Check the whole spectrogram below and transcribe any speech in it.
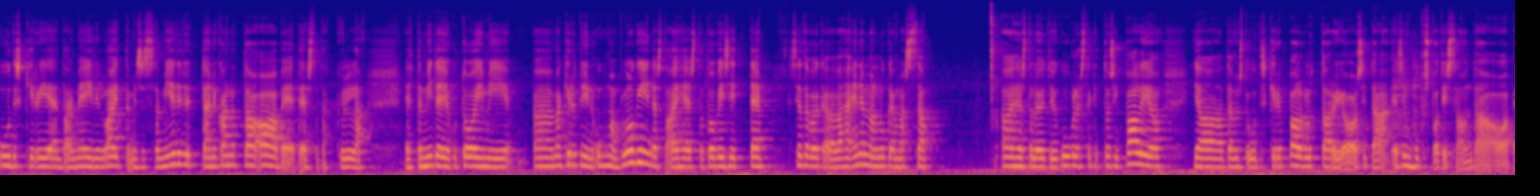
uutiskirjeen tai mailin laittamisessa mietityttää, niin kannattaa AB-testata kyllä että miten joku toimii. Mä kirjoitin Uhman blogiin tästä aiheesta tovi sitten. Sieltä voi käydä vähän enemmän lukemassa. Aiheesta löytyy Googlestakin tosi paljon, ja tämmöiset uutiskirjapalvelut tarjoaa sitä. Esim. HubSpotissa on tämä AP,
